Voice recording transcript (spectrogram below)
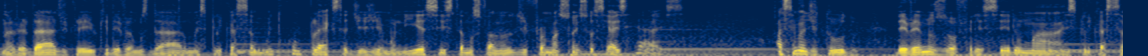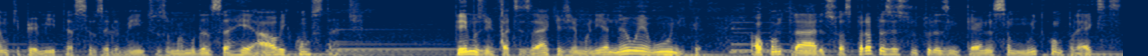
Na verdade, creio que devemos dar uma explicação muito complexa de hegemonia se estamos falando de formações sociais reais. Acima de tudo, devemos oferecer uma explicação que permita a seus elementos uma mudança real e constante. Temos de enfatizar que a hegemonia não é única ao contrário, suas próprias estruturas internas são muito complexas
